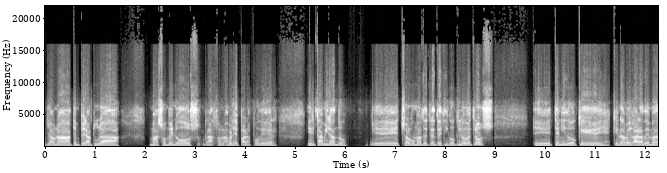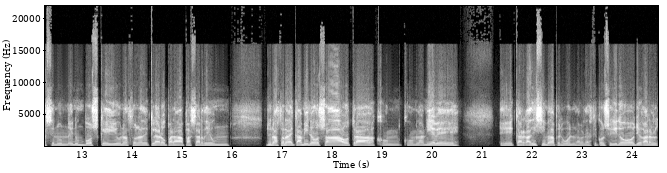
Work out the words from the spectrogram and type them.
ya una temperatura más o menos razonable para poder ir caminando. He hecho algo más de 35 kilómetros He tenido que, navegar además en un, en un, bosque y una zona de claro para pasar de, un, de una zona de caminos a otra con, la nieve eh, cargadísima, pero bueno, la verdad es que he conseguido llegar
